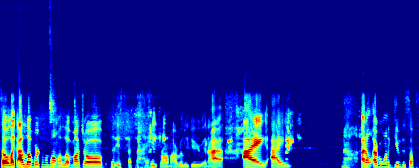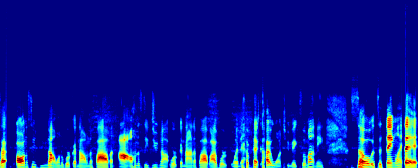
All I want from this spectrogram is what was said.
So like I love working from home. I love my job, but it's I, I hate drama. I really do, and I I I I don't ever want to give this up because I honestly do not want to work a nine to five, and I honestly do not work a nine to five. I work whenever I want to make some money. So it's a thing like that,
